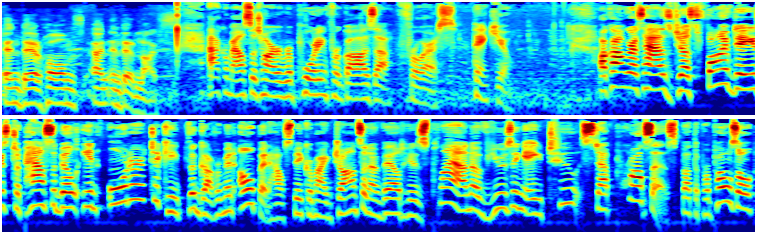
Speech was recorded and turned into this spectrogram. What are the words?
in their homes and in their lives. Akram Al Satari reporting for Gaza for us. Thank you. Our Congress has just five days to pass a bill in order to keep the government open. House Speaker Mike Johnson unveiled his plan of using a two step process, but the proposal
